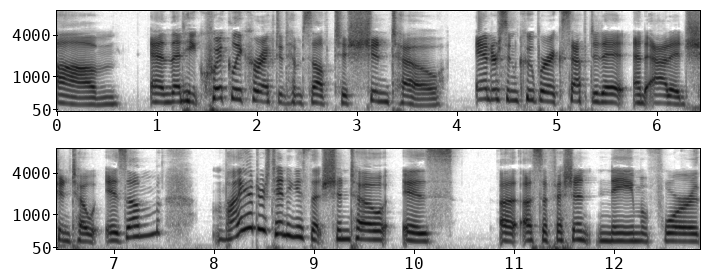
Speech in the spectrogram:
Um, and then he quickly corrected himself to shinto Anderson Cooper accepted it and added Shintoism. My understanding is that Shinto is a, a, sufficient name for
